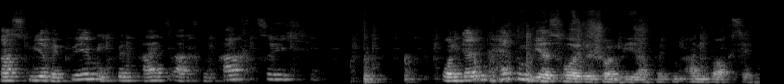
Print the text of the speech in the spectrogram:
passt mir bequem. Ich bin 1,88 und dann hätten wir es heute schon wieder mit dem Unboxing.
